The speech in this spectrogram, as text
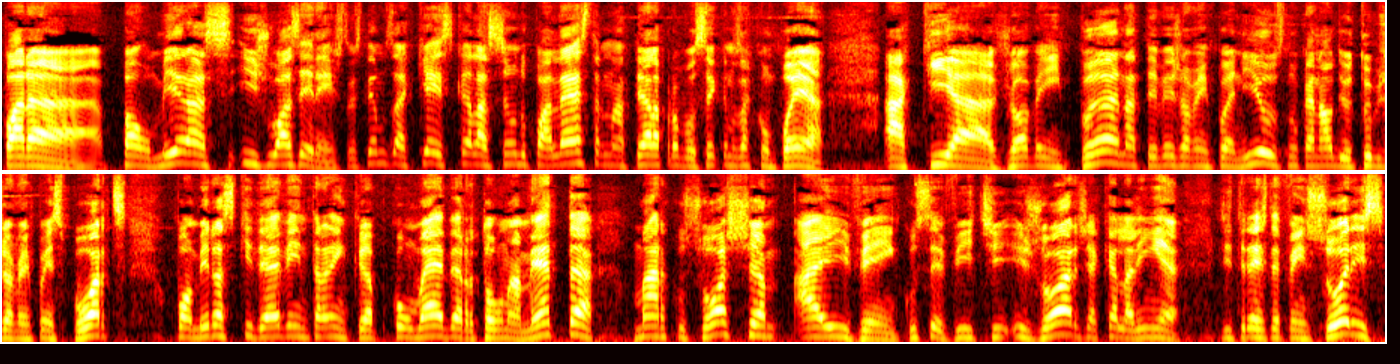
para Palmeiras e Juazeirense. Nós temos aqui a escalação do palestra na tela para você que nos acompanha aqui a Jovem Pan, na TV Jovem Pan News, no canal do YouTube Jovem Pan Esportes. O Palmeiras que deve entrar em campo com Everton na meta Marcos Rocha, aí vem Kusevich e Jorge, aquela linha de três defensores.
